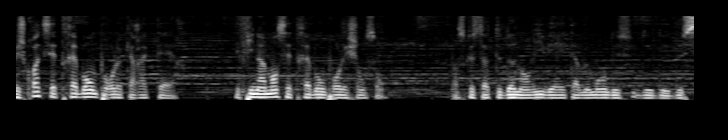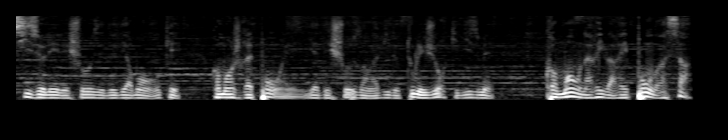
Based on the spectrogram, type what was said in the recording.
mais je crois que c'est très bon pour le caractère. Et finalement, c'est très bon pour les chansons parce que ça te donne envie véritablement de, de, de- de ciseler les choses et de dire bon ok comment je réponds? Et il y a des choses dans la vie de tous les jours qui disent mais comment on arrive à répondre à ça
